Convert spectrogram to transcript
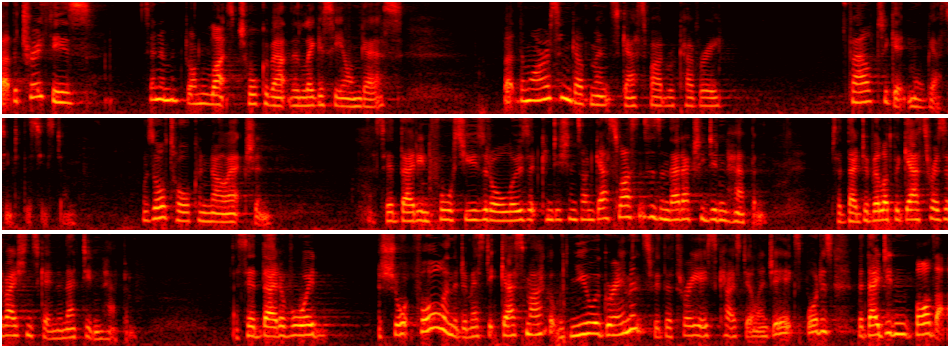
But the truth is, Senator McDonald likes to talk about the legacy on gas, but the Morrison government's gas-fired recovery failed to get more gas into the system. It was all talk and no action. They said they'd enforce use it or lose it conditions on gas licences, and that actually didn't happen. They said they'd develop a gas reservation scheme, and that didn't happen. They said they'd avoid a shortfall in the domestic gas market with new agreements with the three East Coast LNG exporters, but they didn't bother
